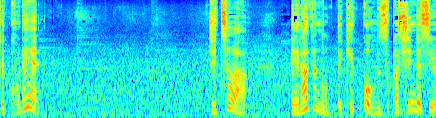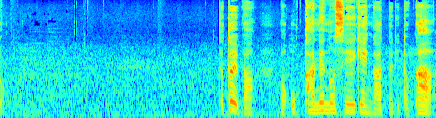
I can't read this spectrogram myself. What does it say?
でこれ実は選ぶのって結構難しいんですよ。例えばお金の制限があったりとか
